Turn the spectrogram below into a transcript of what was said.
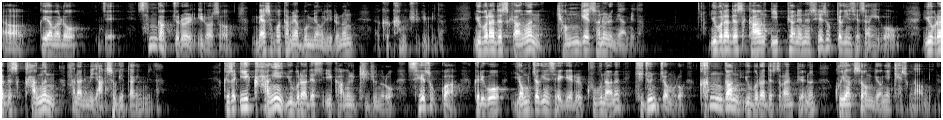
어, 그야말로 이제 삼각주를 이루어서 메소포타미아 문명을 이루는 그 강줄기입니다. 유브라데스 강은 경계선을 의미합니다. 유브라데스 강 이편에는 세속적인 세상이고 유브라데스 강은 하나님의 약속의 땅입니다. 그래서 이 강이 유브라데스 이 강을 기준으로 세속과 그리고 영적인 세계를 구분하는 기준점으로 큰 강 유브라데스라는 표현은 구약 성경에 계속 나옵니다.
